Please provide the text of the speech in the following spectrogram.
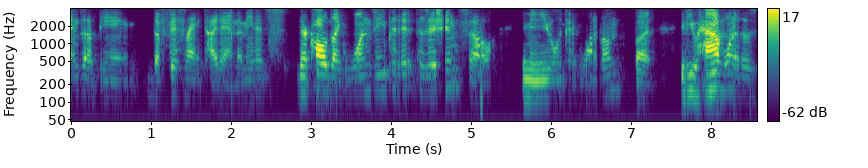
ends up being the fifth ranked tight end. I mean, it's they're called like onesie posi- positions, so I mean, you only pick one of them, but if you have one of those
